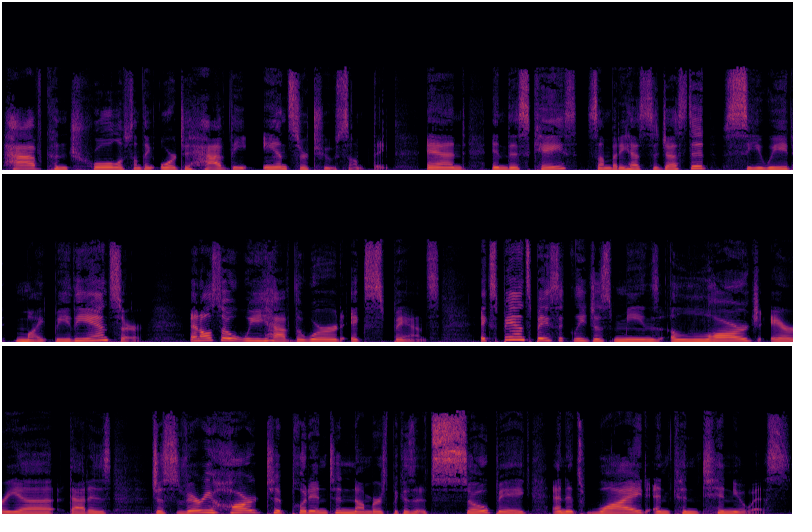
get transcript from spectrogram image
have control of something or to have the answer to something. And in this case, somebody has suggested seaweed might be the answer. And also, we have the word expanse. Expanse basically just means a large area that is just very hard to put into numbers because it's so big and it's wide and continuous.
